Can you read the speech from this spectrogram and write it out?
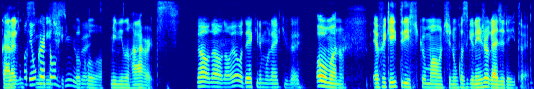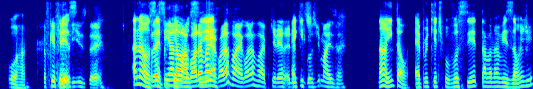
O cara Não tomou nenhum cartãozinho, velho. menino Havertz. Não, não, não. Eu odeio aquele moleque, velho. Ô, mano, eu fiquei triste que o Mount não conseguiu nem jogar direito, velho. Porra. Eu fiquei Queria- feliz, velho. Ah, não, Falei sei, assim, ah não, agora você- vai, agora vai, agora vai, porque ele é, ele é, É que perigoso demais, né? Não, então, é porque, tipo, você tava na visão de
